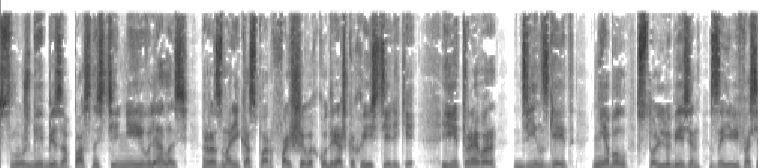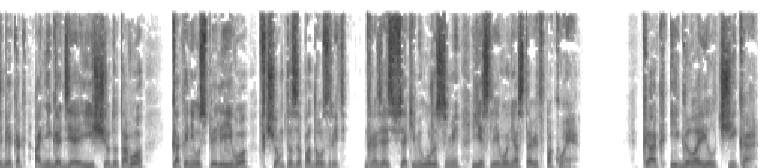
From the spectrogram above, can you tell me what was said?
службе безопасности не являлась Розмари Каспар в фальшивых кудряшках и истерике, и Тревор Динсгейт не был столь любезен, заявив о себе как о негодяе еще до того, как они успели его в чем-то заподозрить, грозясь всякими ужасами, если его не оставят в покое. Как и говорил Чика,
